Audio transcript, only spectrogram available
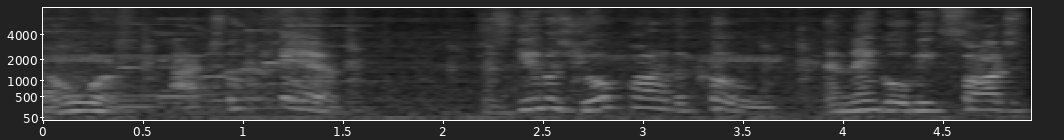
Don't worry. I took care. Just give us your part of the code and then go meet Sergeant...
